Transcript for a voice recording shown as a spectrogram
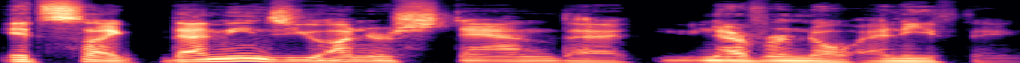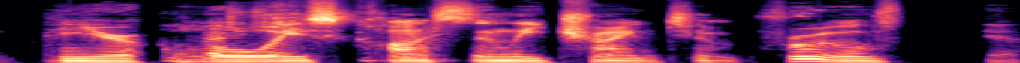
it's like that means you understand that you never know anything and you're always constantly trying to improve Yeah.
